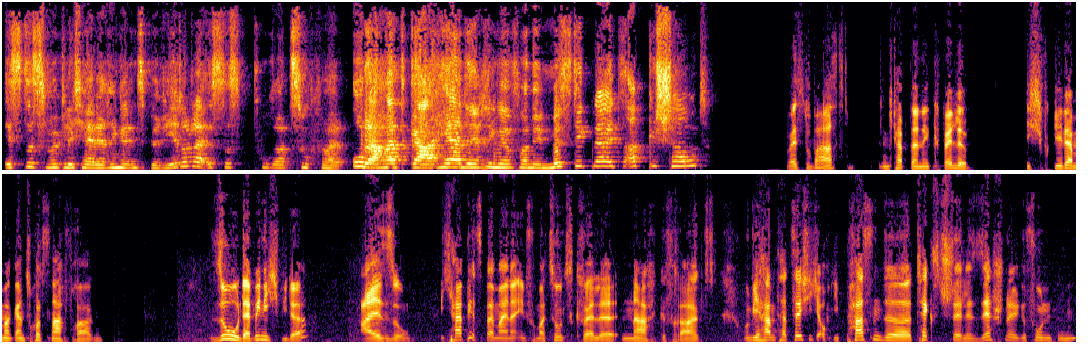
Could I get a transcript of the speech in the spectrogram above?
ist es wirklich Herr der Ringe inspiriert oder ist es purer Zufall? Oder hat gar Herr der Ringe von den Mystic Knights abgeschaut? Weißt du was? Ich habe da eine Quelle. Ich gehe da mal ganz kurz nachfragen. So, da bin ich wieder. Also, ich habe jetzt bei meiner Informationsquelle nachgefragt und wir haben tatsächlich auch die passende Textstelle sehr schnell gefunden.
